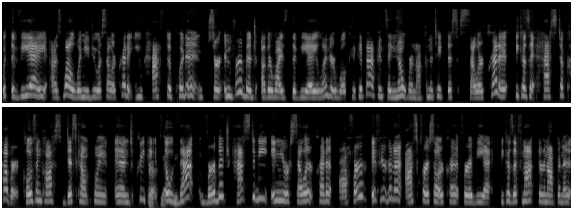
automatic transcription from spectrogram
with the VA as well, when you do a seller credit, you have to put in certain verbiage. Otherwise, the VA lender will kick it back and say, no, we're not going to take this seller credit because it has to cover closing costs, discount point, and prepaid. Yeah, so yeah. that verbiage has to be in your seller credit offer if you're going to ask for a seller credit for a VA because if not, they're not going to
